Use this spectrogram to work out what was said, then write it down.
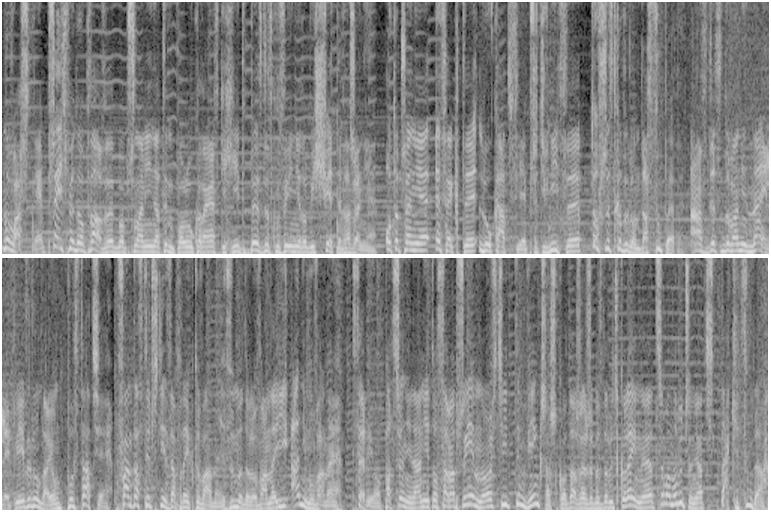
No właśnie, przejdźmy do oprawy, bo przynajmniej na tym polu koreański hit bezdyskusyjnie robi świetne wrażenie. Otoczenie, efekty, lokacje, przeciwnicy, to wszystko wygląda super. A zdecydowanie najlepiej wyglądają postacie. Fantastycznie zaprojektowane, wymodelowane i animowane. Serio, patrzenie na nie to sama przyjemność i tym większa szkoda, że żeby zdobyć kolejne, trzeba nawyczyniać takie cuda.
